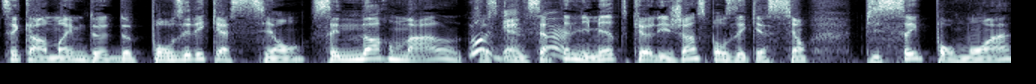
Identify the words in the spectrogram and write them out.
sais quand même de, de poser des questions. C'est normal Oui, jusqu'à une sûr. certaine limite que les gens se posent des questions. Puis c'est pour moi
